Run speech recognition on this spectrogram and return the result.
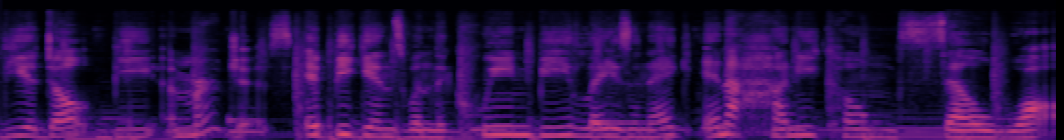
the adult bee emerges. It begins when the queen bee lays an egg in a honeycomb cell wall.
